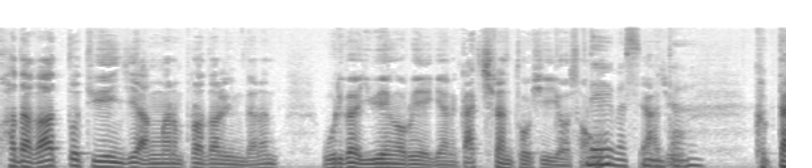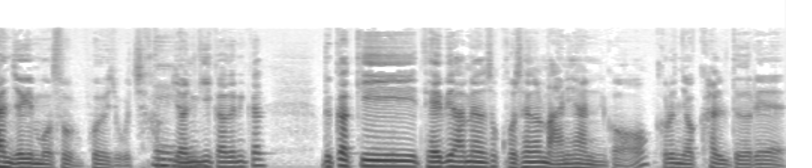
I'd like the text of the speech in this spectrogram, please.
하다가 또 뒤에 이제 악마는 입는다는 우리가 유행어로 얘기하는 까칠한 도시 여성 네, 맞습니다. 아주 극단적인 모습을 보여주고 참 네. 연기가 그러니까 늦깎이 데뷔하면서 고생을 많이 한 거 그런 역할들에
